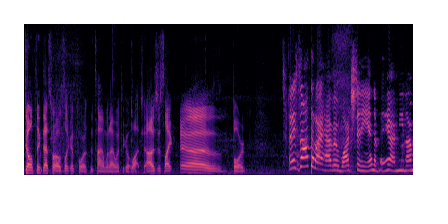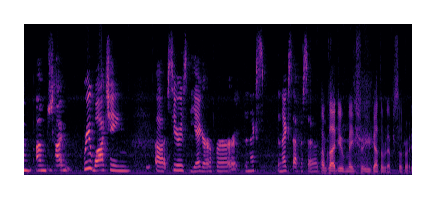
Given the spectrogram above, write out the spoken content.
don't think that's what I was looking for at the time when I went to go watch it. I was just like, uh, bored. And it's not that I haven't watched any anime. I mean, I'm I'm I'm rewatching uh, Sirius the Jaeger for the next the next episode. I'm glad you made sure you got the episode right.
